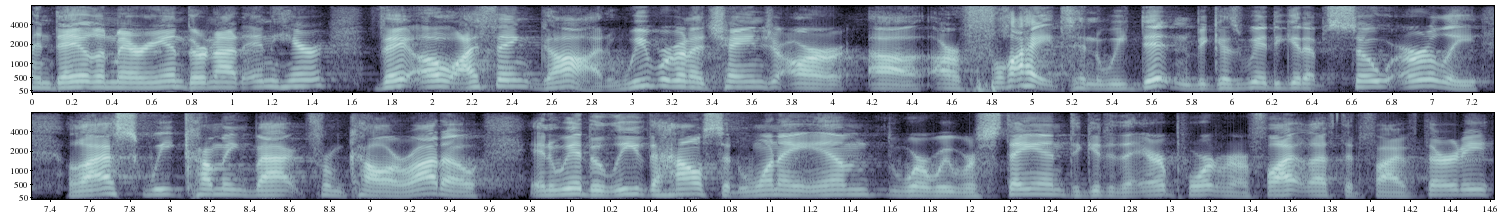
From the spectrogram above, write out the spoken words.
and Dale and Marianne, they're not in here. They, oh, I thank God. We were going to change our, uh, our flight, and we didn't because we had to get up so early last week coming back from Colorado, and we had to leave the house at 1 a.m. where we were staying to get to the airport, and our flight left at 5.30. And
